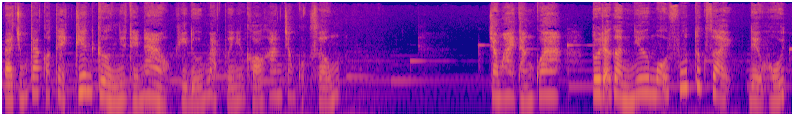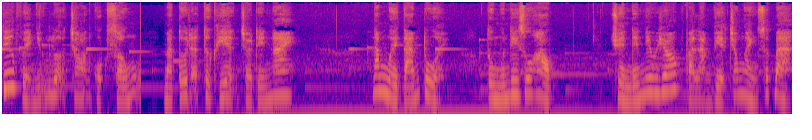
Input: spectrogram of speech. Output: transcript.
và chúng ta có thể kiên cường như thế nào khi đối mặt với những khó khăn trong cuộc sống trong hai tháng qua tôi đã gần như mỗi phút thức dậy đều hối tiếc về những lựa chọn cuộc sống mà tôi đã thực hiện cho đến nay. Năm 18 tuổi, tôi muốn đi du học chuyển đến New York và làm việc trong ngành xuất bản.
